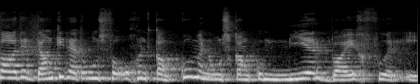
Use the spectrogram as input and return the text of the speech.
Vader, dankie dat ons ver oggend kan kom en ons kan kom neerbuig voor U.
